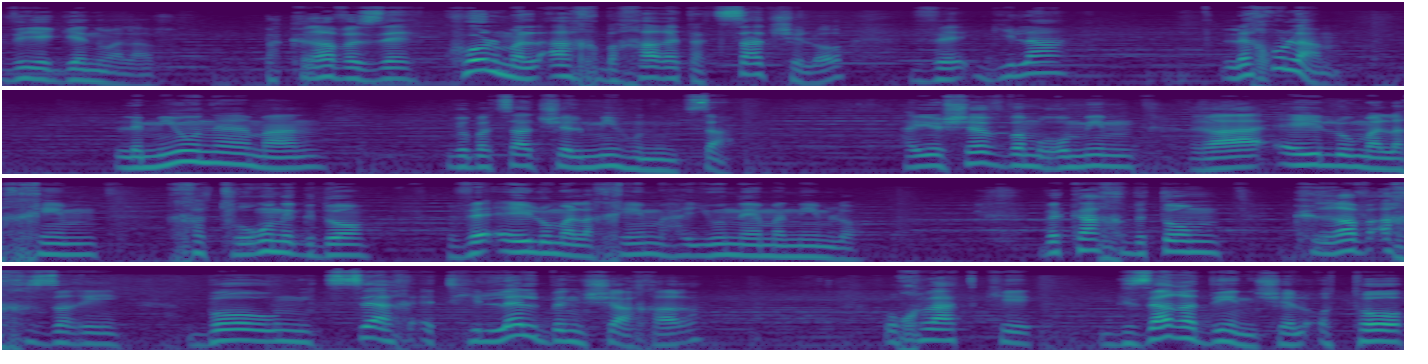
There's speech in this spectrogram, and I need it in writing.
ויגנו עליו. בקרב הזה כל מלאך בחר את הצד שלו וגילה לכולם למי הוא נאמן ובצד של מי הוא נמצא. היושב במרומים ראה אילו מלאכים חתרו נגדו ואילו מלאכים היו נאמנים לו. וכך בתום קרב אכזרי בו הוא ניצח את הלל בן שחר, הוחלט כי גזר הדין של אותו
